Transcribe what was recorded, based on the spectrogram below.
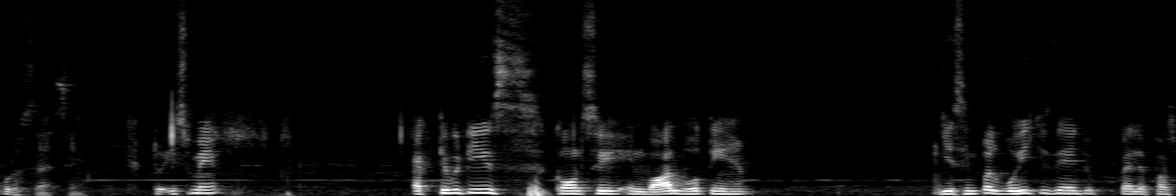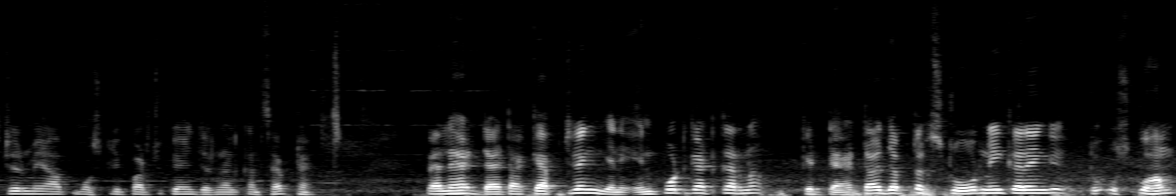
प्रोसेसिंग तो इसमें एक्टिविटीज़ कौन सी इन्वॉल्व होती हैं? ये सिंपल वही चीज़ें हैं जो पहले फ़र्स्ट ईयर में आप मोस्टली पढ़ चुके हैं जनरल कंसेप्ट हैं। पहले है डाटा कैप्चरिंग यानी इनपुट गेट करना, कि डाटा जब तक स्टोर नहीं करेंगे तो उसको हम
